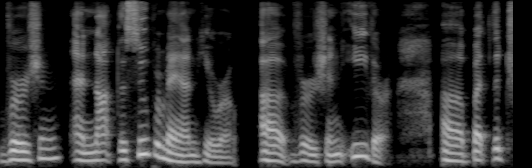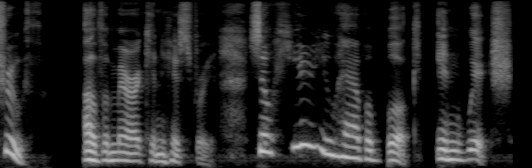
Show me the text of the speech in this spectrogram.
version and not the Superman hero uh, version either, uh, but the truth of American history. So here you have a book in which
